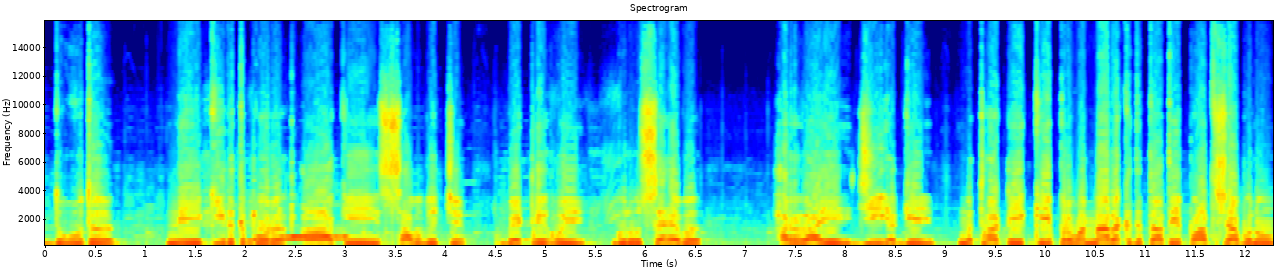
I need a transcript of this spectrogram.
ਦੂਤ ਨੇ ਕੀਰਤਪੁਰ ਆ ਕੇ ਸਭ ਵਿੱਚ ਬੈਠੇ ਹੋਏ ਗੁਰੂ ਸਾਹਿਬ ਹਰ ਰਾਏ ਜੀ ਅੱਗੇ ਮੱਥਾ ਟੇਕ ਕੇ ਪ੍ਰਵਾਨਾ ਰੱਖ ਦਿੱਤਾ ਤੇ ਪਾਤਸ਼ਾਹ ਵੱਲੋਂ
